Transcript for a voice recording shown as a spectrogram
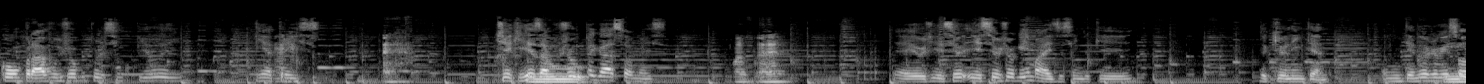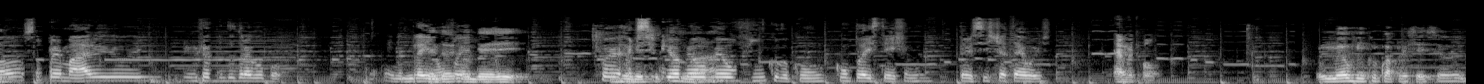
comprava o jogo por 5 pila e tinha 3. É. Tinha que rezar pro jogo pegar só, mas. Mas, é, É, eu, esse, eu- esse eu joguei mais, assim, do que. do que o Nintendo. O Nintendo eu joguei só o Super Mario e o, e o joguinho do Dragon Ball. E no Play 1 Nintendo eu foi, joguei. foi onde se criou meu, meu vínculo com, com o Playstation. Persiste até hoje. é muito bom. O meu vínculo com a PlayStation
